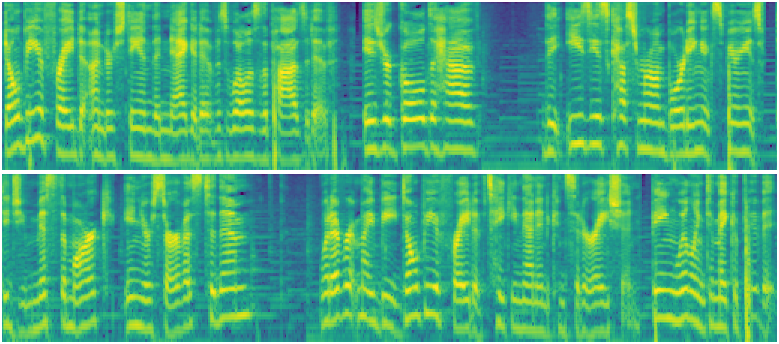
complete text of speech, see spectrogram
Don't be afraid to understand the negative as well as the positive. Is your goal to have the easiest customer onboarding experience? Did you miss the mark in your service to them? Whatever it might be, don't be afraid of taking that into consideration. Being willing to make a pivot.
